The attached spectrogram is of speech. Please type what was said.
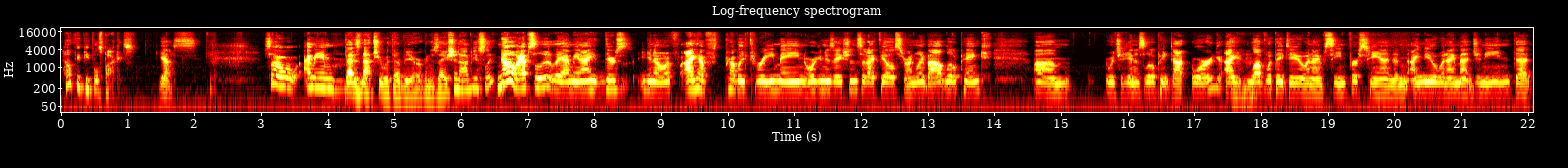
healthy people's pockets. Yes. So, I mean, That is not true with every organization, obviously. No, absolutely. I mean, I there's you know, if I have probably three main organizations that I feel strongly about, Little Pink, um, which again is littlepink.org. I love what they do, and I've seen firsthand. And I knew when I met Jeanine that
